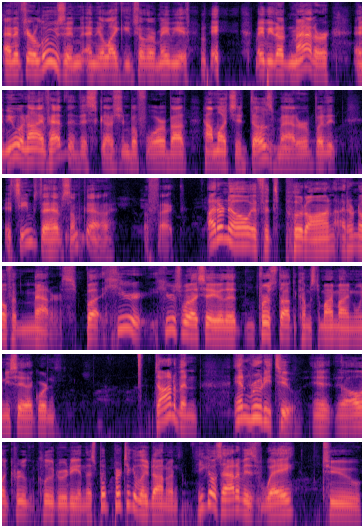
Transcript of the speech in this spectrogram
And if you're losing and you like each other, maybe maybe it doesn't matter. And you and I have had the discussion before about how much it does matter, but it it seems to have some kind of effect. I don't know if it's put on. I don't know if it matters. But here here's what I say that first thought that comes to my mind when you say that, Gordon. Donovan and Rudy too. It, I'll include Rudy in this, but particularly Donovan. He goes out of his way to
